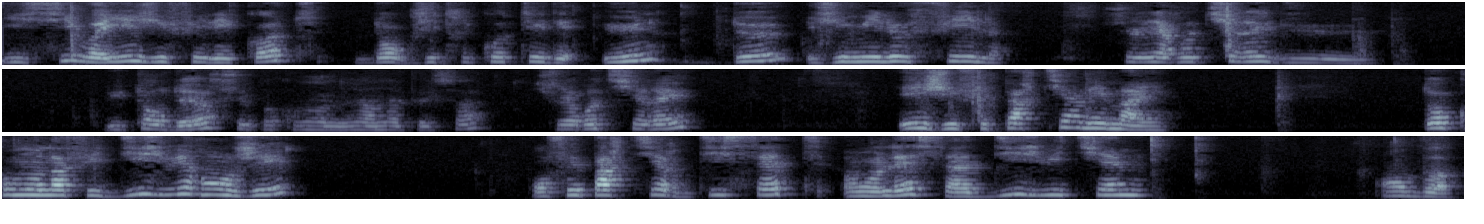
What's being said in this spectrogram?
Ici, vous voyez, j'ai fait les côtes. Donc, j'ai tricoté les une, deux. J'ai mis le fil. Je l'ai retiré du, du tordeur. Je sais pas comment on appelle ça. Je l'ai retiré. Et j'ai fait partir les mailles. Donc, comme on a fait 18 rangées, on fait partir 17. On laisse la 18e en bas.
